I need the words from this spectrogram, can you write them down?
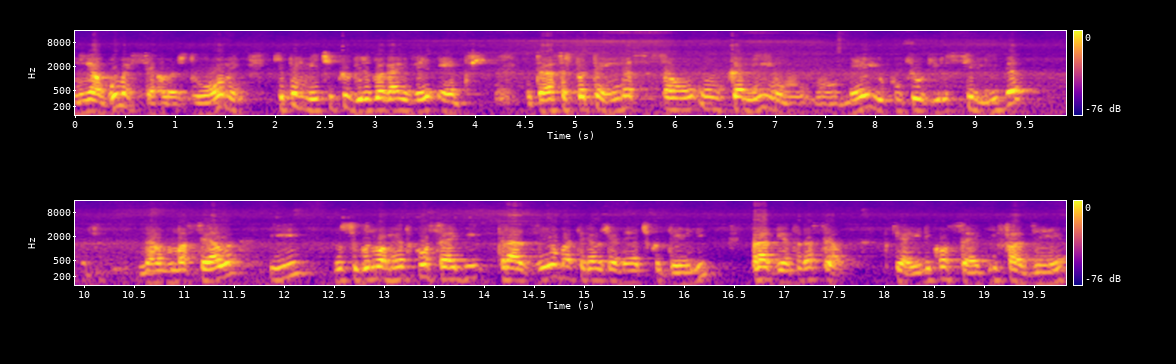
em algumas células do homem, que permite que o vírus do HIV entre. Então, essas proteínas são um caminho, um meio com que o vírus se liga numa célula e, no segundo momento, consegue trazer o material genético dele para dentro da célula. Porque aí ele consegue fazer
